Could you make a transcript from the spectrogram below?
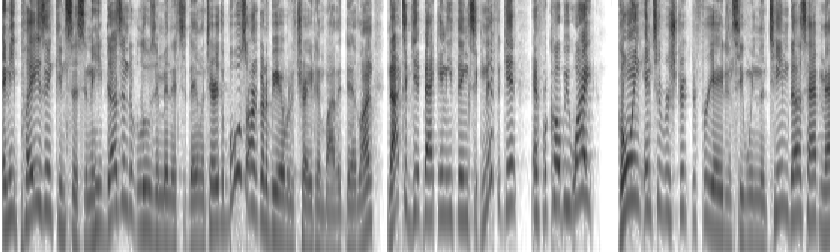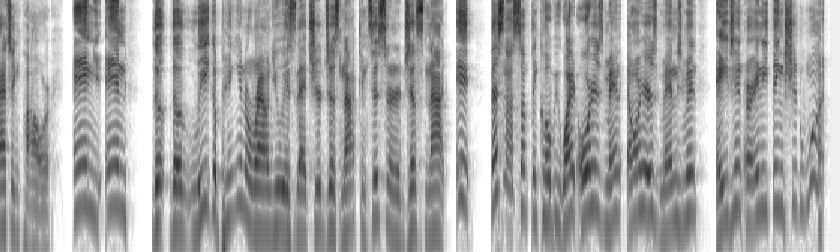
and he plays inconsistent and he doesn't lose losing minutes to Dalen Terry, the Bulls aren't going to be able to trade him by the deadline, not to get back anything significant. And for Coby White, going into restricted free agency when the team does have matching power and and the the league opinion around you is that you're just not consistent or just not it. That's not something Coby White or his man or his management agent or anything should want.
